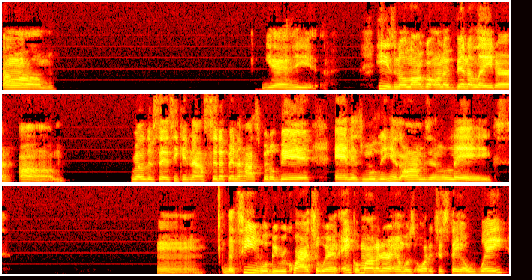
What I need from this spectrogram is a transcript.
Um, yeah, he he is no longer on a ventilator. Um, Relative says he can now sit up in the hospital bed and is moving his arms and legs. Mm. The team will be required to wear an ankle monitor and was ordered to stay away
